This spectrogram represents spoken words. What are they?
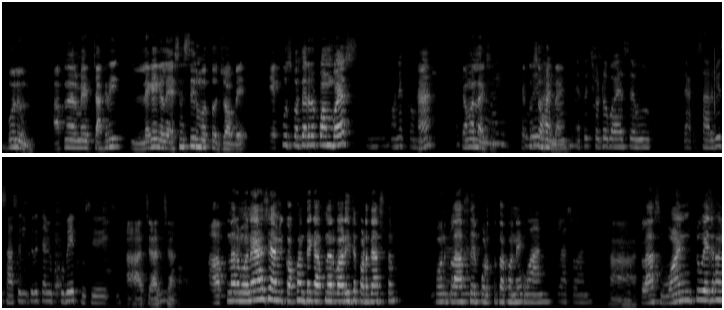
বলুন আপনার মেয়ের চাকরি লেগে গেলে এসএসসির মতো জবে একুশ বছরের কম বয়স? অনেক কম। হ্যাঁ? কেমন লাগছে? একুশও হয় নাই। এত ছোট বয়সে ও সার্ভিস হাসিল করেছে আমি খুবই খুশি হয়েছি। আচ্ছা আচ্ছা। আপনার মনে আছে আমি কখন থেকে আপনার বাড়িতে পড়তে আসতাম? কোন ক্লাসে পড়তো তখন? ওয়ান ক্লাস ওয়ান হ্যাঁ ক্লাস ওয়ান টু এ যখন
